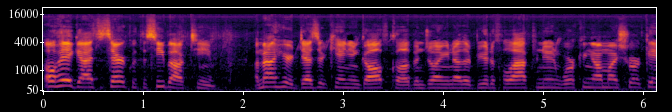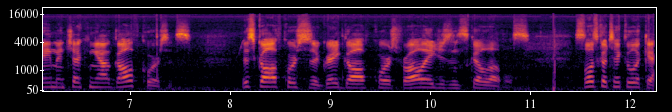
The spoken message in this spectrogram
Oh hey guys, it's Eric with the Sibbach team. I'm out here at Desert Canyon Golf Club enjoying another beautiful afternoon working on my short game and checking out golf courses. This golf course is a great golf course for all ages and skill levels. So let's go take a look at it.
